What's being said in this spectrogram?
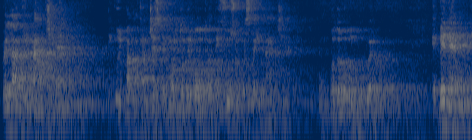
Quella immagine, di cui Papa Francesco è molto devoto, ha diffuso questa immagine un po' dovunque, ebbene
